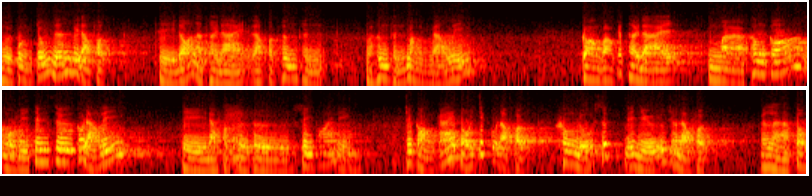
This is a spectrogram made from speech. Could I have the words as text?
người quần chúng đến với đạo Phật. Thì đó là thời đại đạo Phật hưng thịnh và hưng thịnh bằng đạo lý. Còn vào cái thời đại mà không có một vị chân sư có đạo lý, thì đạo Phật từ từ suy thoái liền. Chứ còn cái tổ chức của đạo Phật không đủ sức để giữ cho đạo Phật nên là tồn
